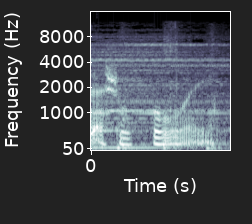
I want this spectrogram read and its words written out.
special boy.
